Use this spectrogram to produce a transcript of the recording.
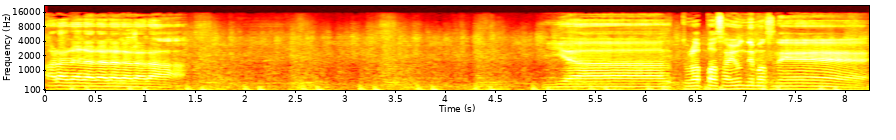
あらららららららら。いやトラッパーさん読んでますね。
